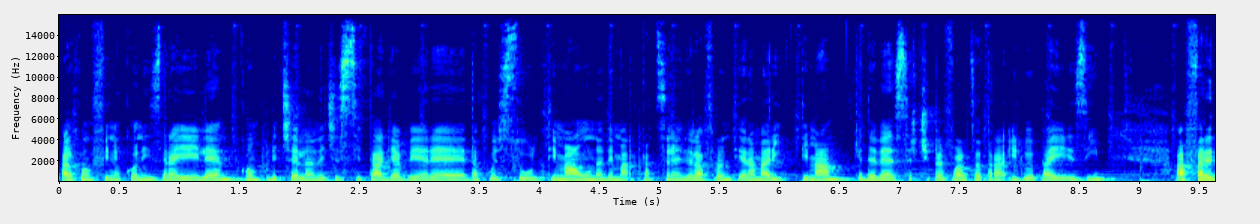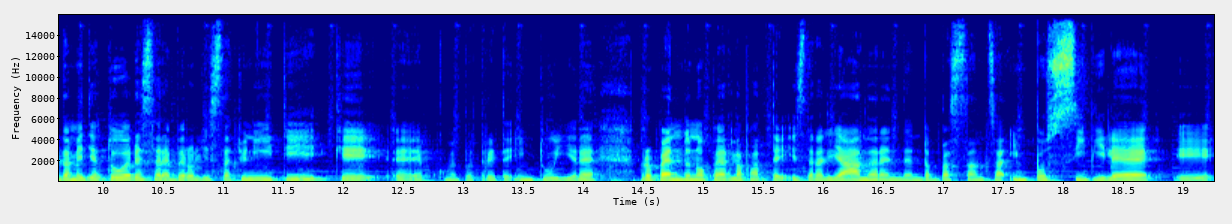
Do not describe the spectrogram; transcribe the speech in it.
al confine con Israele, complice la necessità di avere da quest'ultima una demarcazione della frontiera marittima che deve esserci per forza tra i due paesi. A fare da mediatore sarebbero gli Stati Uniti che, eh, come potrete intuire, propendono per la parte israeliana rendendo abbastanza impossibile e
